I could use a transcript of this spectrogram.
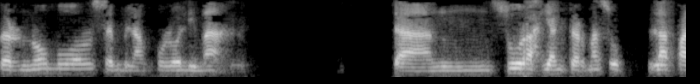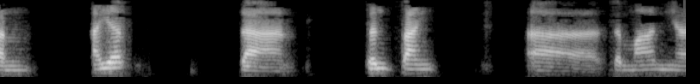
bernomor 95. Dan surah yang termasuk 8 ayat dan tentang temannya,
